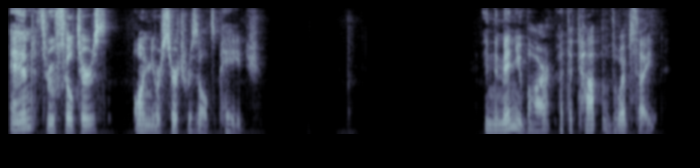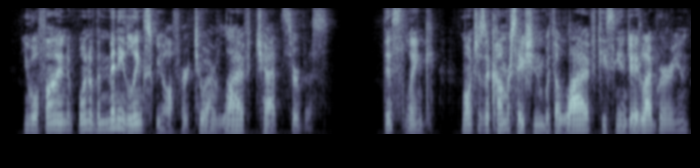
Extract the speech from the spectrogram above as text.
and through filters on your search results page. In the menu bar at the top of the website, you will find one of the many links we offer to our live chat service. This link launches a conversation with a live TCNJ librarian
